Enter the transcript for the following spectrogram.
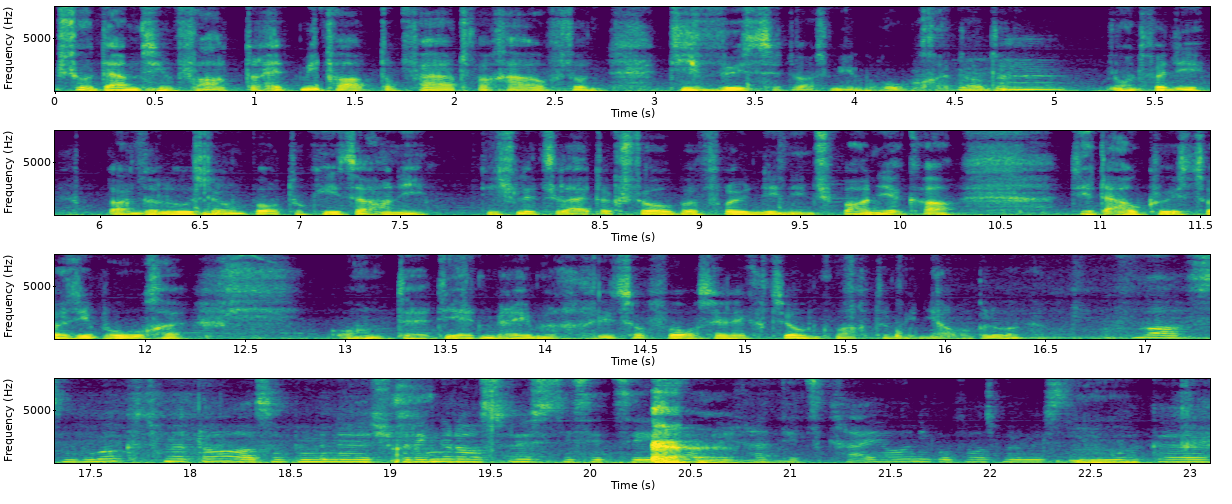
schon dem sein Vater hat mein Vater Pferd verkauft und die wissen, was wir brauchen. Oder? Mhm. Und für die Andalusier und Portugiesen habe ich, die ist jetzt leider gestorben, eine Freundin in Spanien gehabt, die hat auch gewusst, was sie brauchen. Und äh, die hat mir immer so Vorselektion gemacht, da bin ich aber geschaut. Auf was schaut man da? Also bei einem Springerross wüsste ich es jetzt eher, aber ich hätte jetzt keine Ahnung, auf was man müsste mhm. schauen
